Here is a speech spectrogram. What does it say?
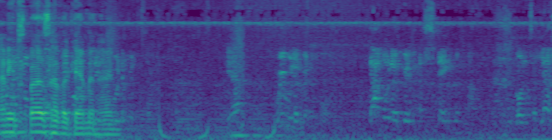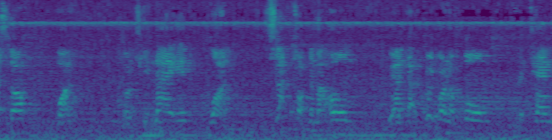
I mean, Spurs have a game in hand. We would have been fourth. Yeah, we would have been fourth. That would have been a statement. Now, we've gone to Leicester, one. Gone to United, one. Slapped Tottenham at home. We had that good run of form. The ten,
